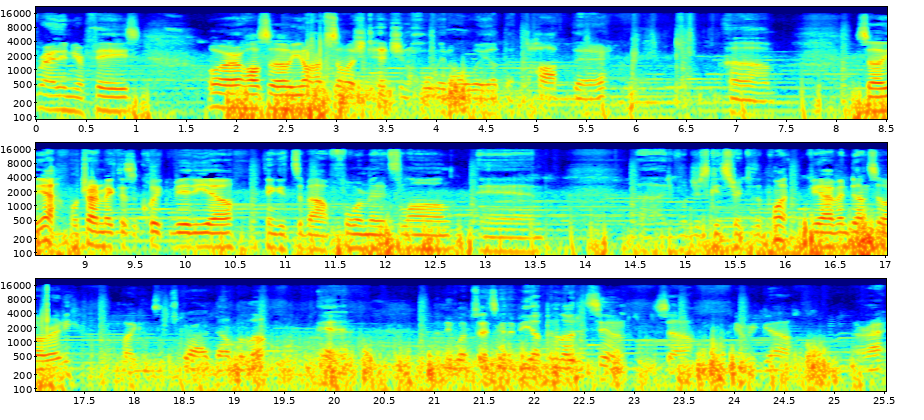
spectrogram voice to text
right in your face. Or also you don't have so much tension holding all the way up the top there. Um, so yeah, we'll try to make this a quick video. I think it's about four minutes long and uh, we'll just get straight to the point. If you haven't done so already, like and subscribe down below. And the new website's gonna be up and loaded soon. So here we go. All right,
